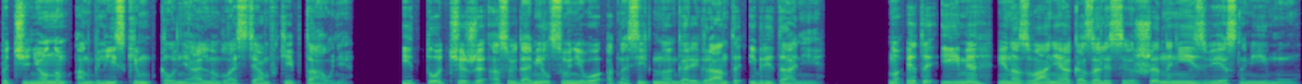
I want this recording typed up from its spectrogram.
подчиненным английским колониальным властям в Кейптауне, и тотчас же осведомился у него относительно Гарри Гранта и Британии. Но это имя и название оказались совершенно неизвестными ему.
